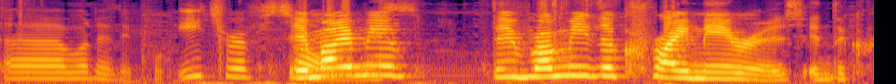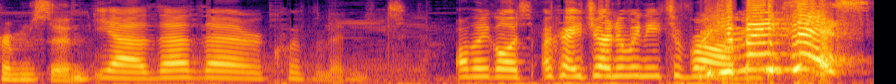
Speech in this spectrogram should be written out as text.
Uh, what are they called? Eater of souls. They remind me of. They run me the Crimeras in the Crimson. Yeah, they're their equivalent. Oh my god. Okay, Jonah, we need to We run. can make this!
